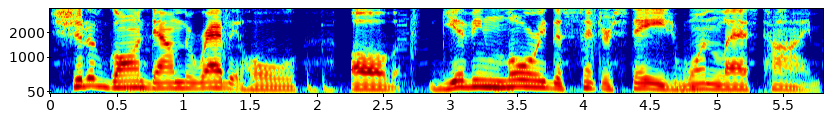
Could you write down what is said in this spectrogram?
should have gone down the rabbit hole of giving Laurie the center stage one last time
